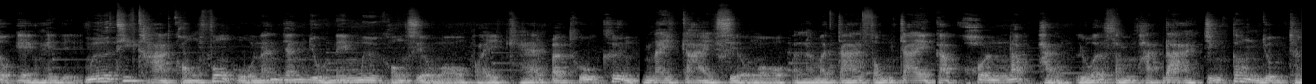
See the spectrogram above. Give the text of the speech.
ตัวเองให้ดี มือที่ขาดของฟงอู่นั้นยังอยู่ในมือของเสี่ยวโง่ไฟแค้นประทุขึ้นในกายเสี่ยวโง่ปรมาจารย์สมใจกับคนนับพันล้วนสัมผัสได้ จึงต้องหยุดชะ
